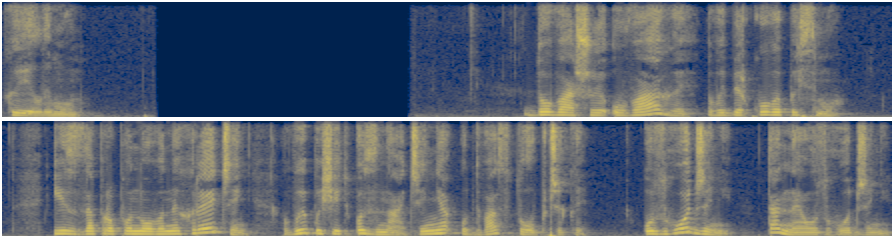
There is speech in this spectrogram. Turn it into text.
килимом. До вашої уваги вибіркове письмо. Із запропонованих речень випишіть означення у два стовпчики узгоджені та неузгоджені.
